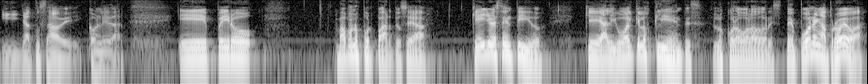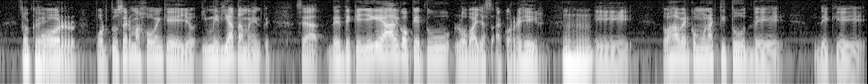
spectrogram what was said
Y ya tú sabes, con la edad. Eh, pero vámonos por parte. O sea, que yo he sentido que al igual que los clientes, los colaboradores, te ponen a prueba por, por tú ser más joven que ellos inmediatamente. O sea, desde que llegue algo que tú lo vayas a corregir, eh, tú vas a ver como una actitud de, de que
